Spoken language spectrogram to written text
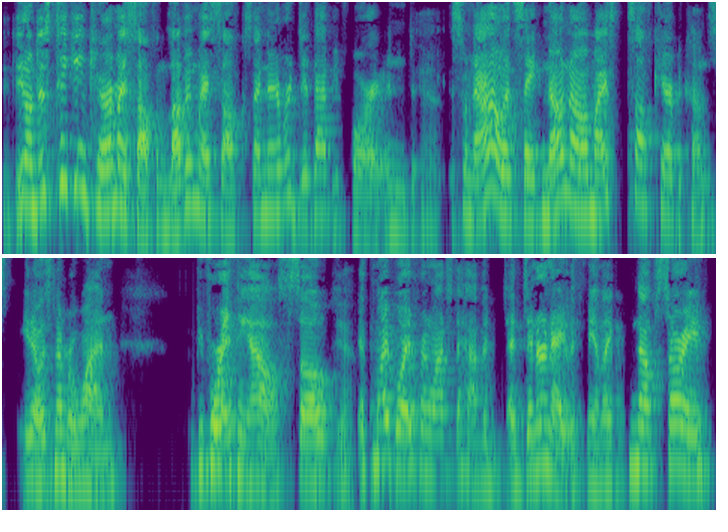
you know, just taking care of myself and loving myself because I never did that before. And yeah. so now it's like, no, no, my self care becomes, you know, is number one before anything else. So yeah. if my boyfriend wants to have a, a, dinner night with me, I'm like, nope, sorry,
